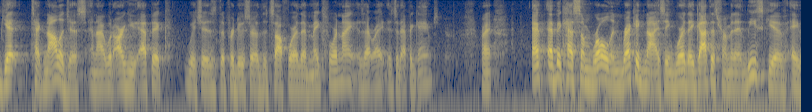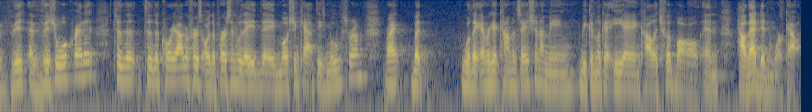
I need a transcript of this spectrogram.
get technologists, and I would argue Epic, which is the producer of the software that makes Fortnite, is that right? Is it Epic Games? Right? Epic has some role in recognizing where they got this from and at least give a, vi a, visual credit to the, to the choreographers or the person who they, they motion cap these moves from, right? But will they ever get compensation? I mean, we can look at EA and college football and how that didn't work out,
